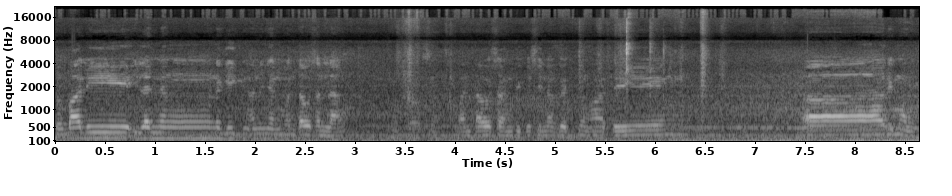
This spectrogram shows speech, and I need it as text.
So bali ilan yung nagiging ano niyan 1,000 lang? 1,000 di ko sinagad yung ating ah, remote.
